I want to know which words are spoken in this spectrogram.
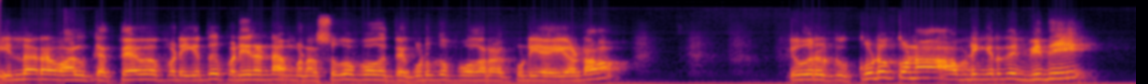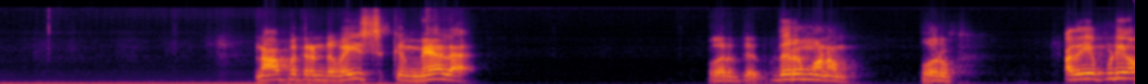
இல்லற வாழ்க்கை தேவைப்படுகிறது. பன்னிரெண்டாம் இடம் சுகபோகத்தை கொடுக்க போகிற கூடிய இடம். இவருக்கு கொடுக்கணும் அப்படிங்கிறது விதி. நாற்பத்தி ரெண்டு வயசுக்கு மேலே. இவருக்கு திருமணம் ஒரு அது எப்படியோ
